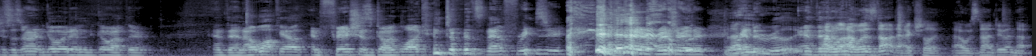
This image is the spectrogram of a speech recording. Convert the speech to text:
she says, "All right, go ahead and go out there." And then I walk out, and Fish is go- walking towards that freezer, that refrigerator. That- and, really? and then I, I'm like- was not actually. I was not doing that.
